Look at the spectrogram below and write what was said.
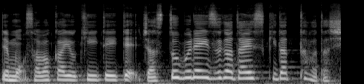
でも、沢会を聞いていて、ジャストブレイズが大好きだった私、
